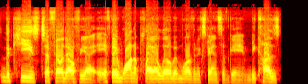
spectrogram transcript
the keys to Philadelphia if they want to play a little bit more of an expansive game. Because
